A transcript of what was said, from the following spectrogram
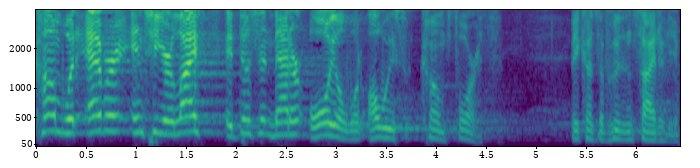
come whatever into your life, it doesn't matter, oil will always come forth because of who's inside of you.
